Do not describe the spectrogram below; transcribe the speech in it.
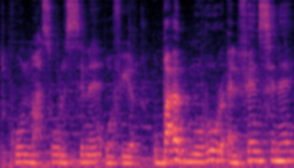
تكون محصول السنة وفير. وبعد مرور 2000 سنة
